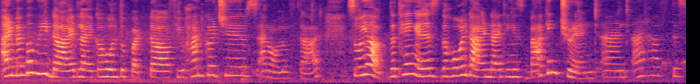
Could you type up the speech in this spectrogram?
I remember we dyed like a whole dupatta, a few handkerchiefs and all of that. So yeah, the thing is, the whole tie and dye thing is back in trend and I have this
